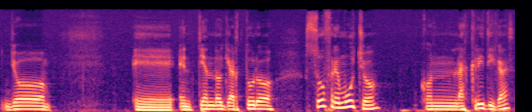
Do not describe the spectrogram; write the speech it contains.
Yo eh, entiendo que Arturo sufre mucho con las críticas,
